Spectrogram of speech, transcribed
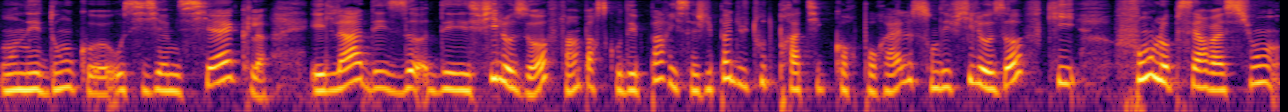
on est donc au VIe siècle, et là, des, des philosophes, hein, parce qu'au départ, il ne s'agit pas du tout de pratiques corporelles, sont des philosophes qui font l'observation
